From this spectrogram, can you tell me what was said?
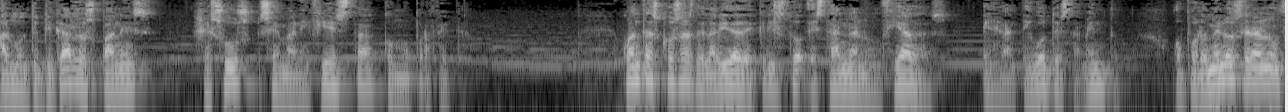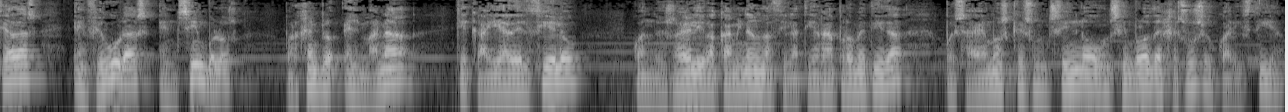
Al multiplicar los panes, Jesús se manifiesta como profeta. ¿Cuántas cosas de la vida de Cristo están anunciadas en el Antiguo Testamento? O por lo menos eran anunciadas en figuras, en símbolos, por ejemplo, el maná que caía del cielo cuando Israel iba caminando hacia la tierra prometida, pues sabemos que es un signo un símbolo de Jesús Eucaristía.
